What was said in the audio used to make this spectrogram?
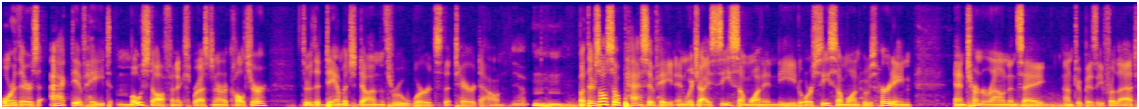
Or there's active hate, most often expressed in our culture, through the damage done through words that tear down. Yep. Mm-hmm. But there's also passive hate in which I see someone in need or see someone who's hurting and turn around and say, I'm too busy for that,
